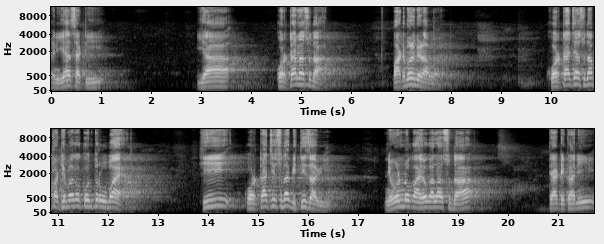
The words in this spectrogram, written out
आणि यासाठी या कोर्टानं सुद्धा पाठबळ मिळावं. कोर्टाच्या सुद्धा पाठीमागं कोणतर उभा आहे. ही कोर्टाची सुद्धा भीती जावी. निवडणूक आयोगाला सुद्धा त्या ठिकाणी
